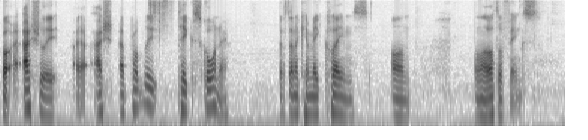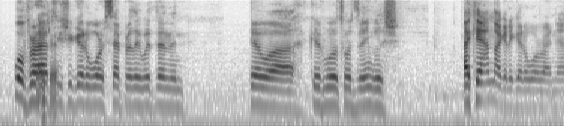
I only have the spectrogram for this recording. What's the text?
But actually, I, I I'll probably take Skåne. Because then I can make claims on a lot of things. Well, perhaps Later. you should go to war separately with them and show uh, goodwill towards the English. I can't. I'm not gonna go to war right now.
